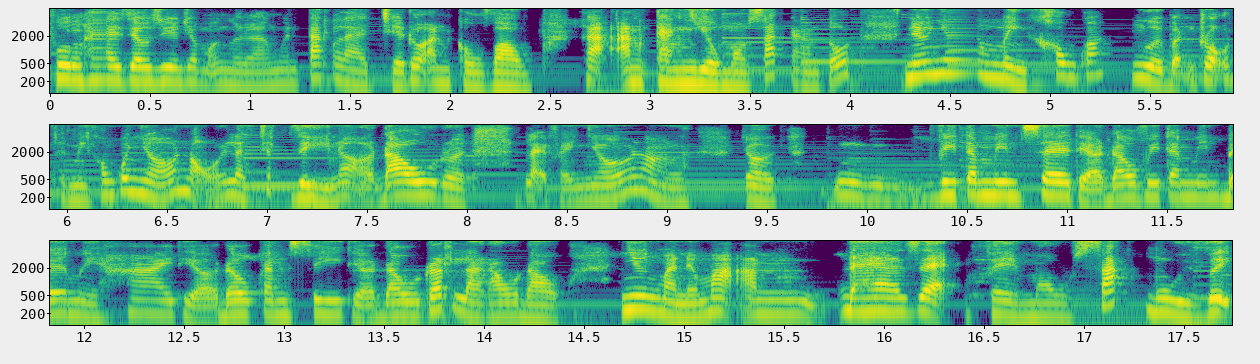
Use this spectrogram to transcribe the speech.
phương hay gieo duyên cho mọi người là nguyên tắc là chế độ ăn cầu vồng. Là ăn càng nhiều màu sắc càng tốt. Nếu như mình không có người bận rộn thì mình không có nhớ nổi là chất gì nó ở đâu, rồi lại phải nhớ rằng là, trời vitamin C thì ở đâu, vitamin B12 thì ở đâu, canxi thì ở đâu, rất là đau đầu. Nhưng mà nếu mà ăn đa dạng về màu sắc, mùi vị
